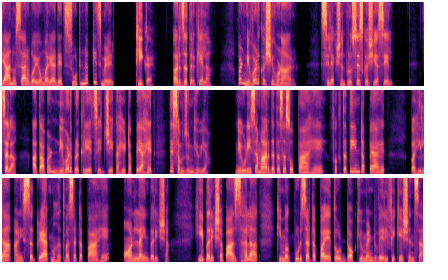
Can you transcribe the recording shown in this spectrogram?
त्यानुसार वयोमर्यादेत सूट नक्कीच मिळेल. ठीक आहे अर्ज तर केला पण निवड कशी होणार? सिलेक्शन प्रोसेस कशी असेल? चला आता आपण निवड प्रक्रियेचे जे काही टप्पे आहेत ते समजून घेऊया. निवडीचा मार्ग तसा सोपा आहे फक्त तीन टप्पे आहेत. पहिला आणि सगळ्यात महत्त्वाचा टप्पा आहे ऑनलाईन परीक्षा. ही परीक्षा पास झालात की मग पुढचा टप्पा येतो डॉक्युमेंट व्हेरिफिकेशनचा.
